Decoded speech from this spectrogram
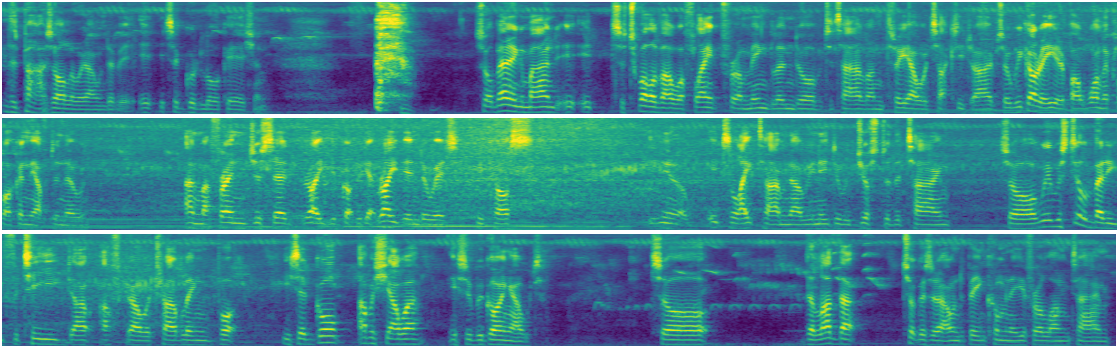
There's bars all around of it. it it's a good location. so bearing in mind, it, it's a 12-hour flight from England over to Thailand, three-hour taxi drive. So we got here about one o'clock in the afternoon. And my friend just said, right, you've got to get right into it because you know, it's light time now, we need to adjust to the time. So we were still very fatigued after our travelling, but he said, go have a shower. He said, we're going out. So the lad that took us around, been coming here for a long time,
